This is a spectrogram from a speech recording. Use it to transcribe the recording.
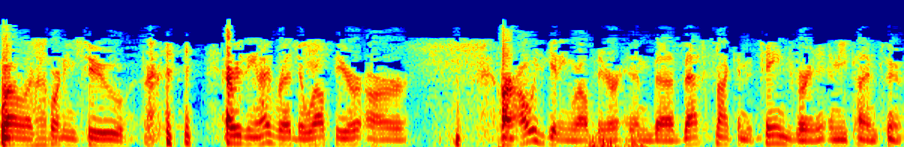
Well, Um, according to everything I've read, the wealthier are are always getting wealthier, and uh, that's not going to change very anytime soon.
